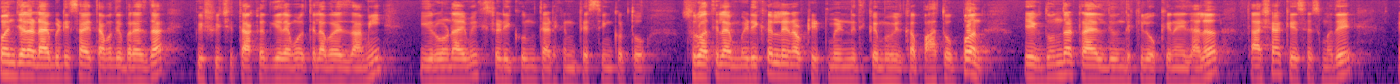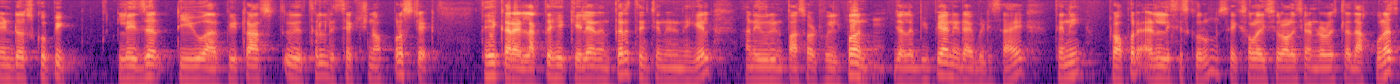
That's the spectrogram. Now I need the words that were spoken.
पण ज्याला डायबिटीस आहे त्यामध्ये बऱ्याचदा पिशवीची ताकद गेल्यामुळे त्याला बऱ्याचदा आम्ही इरोडायमिक स्टडी करून त्या ठिकाणी टेस्टिंग करतो. सुरुवातीला मेडिकल लाईन ऑफ ट्रीटमेंटने ती कमी होईल का पाहतो पण एक दोनदा ट्रायल देऊन देखील ओके नाही झालं तर अशा केसेसमध्ये endoscopic laser T U R P transurethral resection of prostate तर हे करायला लागतं. हे केल्यानंतरच त्यांचे निर्णय निघेल आणि युरिन पासआउट होईल. पण ज्याला बी पी आणि डायबिटीस आहे त्यांनी प्रॉपर ॲनालिसिस करून सेक्सॉलॉजी सिरॉलॉजी अँड्रॉलॉजीला दाखवूनच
